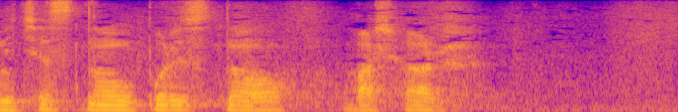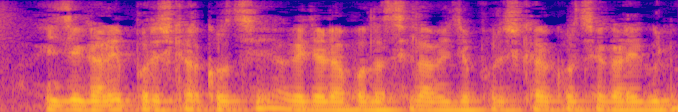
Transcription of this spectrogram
নিচে স্নো উপরে স্নো বাসার এই যে গাড়ি পরিষ্কার করছে, আগে যেটা বলেছিলাম, এই যে পরিষ্কার করছে গাড়িগুলো।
